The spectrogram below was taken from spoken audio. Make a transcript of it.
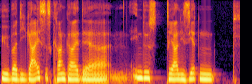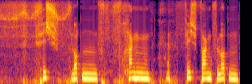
über die Geisteskrankheit der industrialisierten Fischflotten, Fang, Fischfangflotten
